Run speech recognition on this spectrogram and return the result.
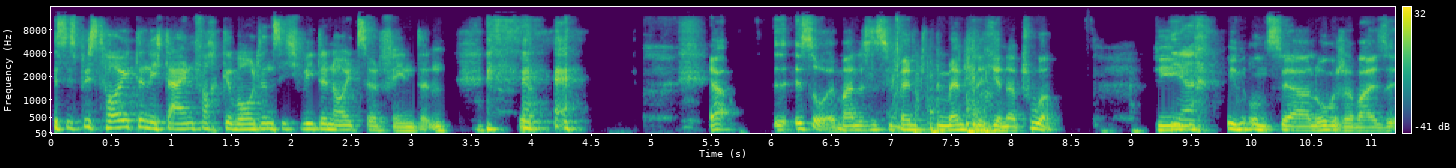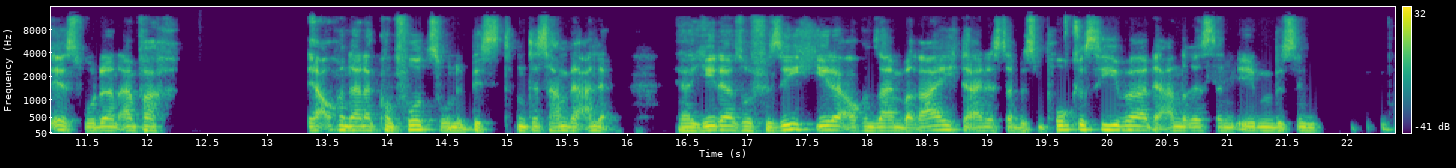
es ist bis heute nicht einfach geworden, sich wieder neu zu erfinden. Ja, ja ist so. Ich meine, es ist die menschliche Natur, die ja. in uns ja logischerweise ist, wo du dann einfach ja auch in deiner Komfortzone bist. Und das haben wir alle. Ja, jeder so für sich, jeder auch in seinem Bereich. Der eine ist da ein bisschen progressiver, der andere ist dann eben ein bisschen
